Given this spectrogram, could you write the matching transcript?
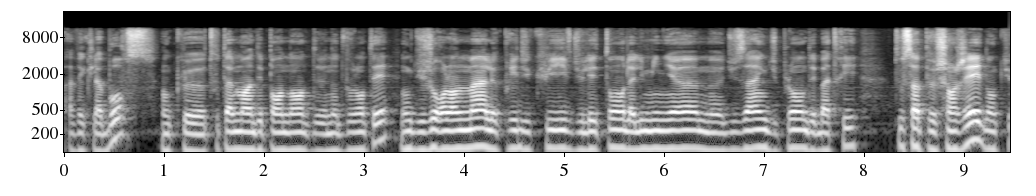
avec la bourse, donc euh, totalement indépendant de notre volonté. Donc du jour au lendemain, le prix du cuivre, du laiton, de l'aluminium, du zinc, du plomb, des batteries, tout ça peut changer, donc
